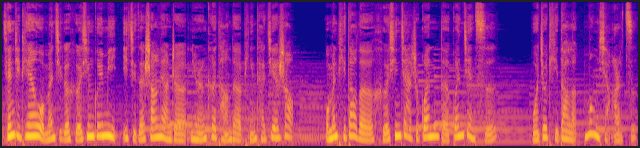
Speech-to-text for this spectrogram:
前几天我们几个核心闺蜜一起在商量着女人课堂的平台介绍，我们提到的核心价值观的关键词，我就提到了梦想二字。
